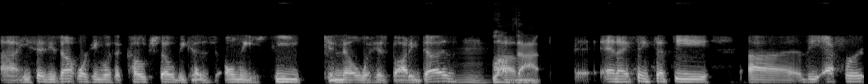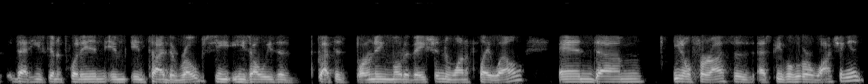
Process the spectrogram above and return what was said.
Uh, he says he's not working with a coach, though, because only he can know what his body does. Love Um, that. And I think that the uh, the effort that he's going to put in, in inside the ropes, he, he's always has got this burning motivation to want to play well. And um, you know, for us as as people who are watching it,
